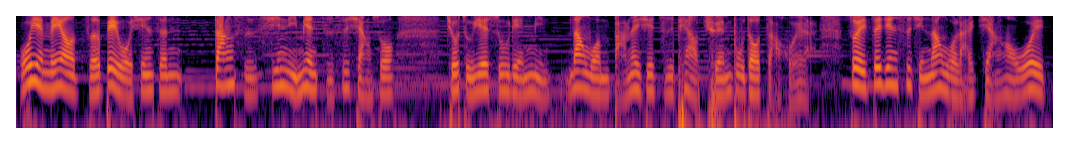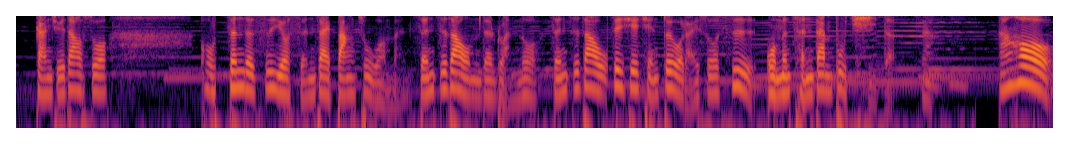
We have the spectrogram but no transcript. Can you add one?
我也没有责备我先生，当时心里面只是想说，求主耶稣怜悯，让我们把那些支票全部都找回来。所以这件事情让我来讲哦，我也感觉到说，哦，真的是有神在帮助我们。神知道我们的软弱，神知道这些钱对我来说是我们承担不起的。这样，然后，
